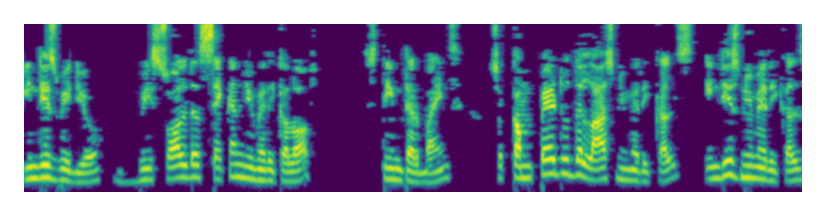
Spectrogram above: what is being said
In this video, we solved the second numerical of steam turbines. So compared to the last numericals, in these numericals,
